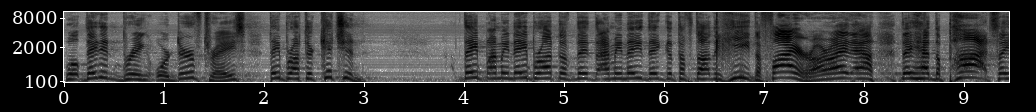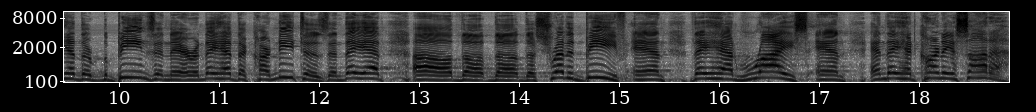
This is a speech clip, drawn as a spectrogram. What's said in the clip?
Well, they didn't bring hors d'oeuvre trays, they brought their kitchen. They, I mean, they brought the, they, I mean, they, they got the, the, heat, the fire, all right? Uh, they had the pots, they had the, the beans in there, and they had the carnitas, and they had uh, the, the, the shredded beef, and they had rice, and, and they had carne asada.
